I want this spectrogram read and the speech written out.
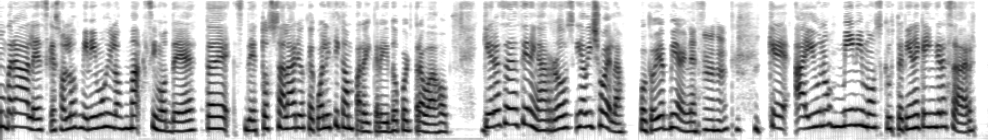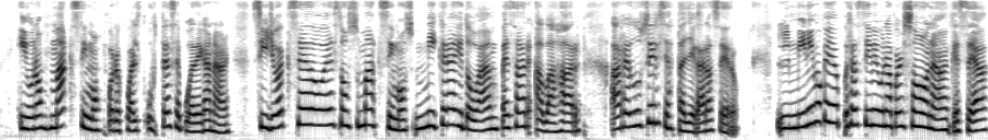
umbrales, que son los mínimos y los máximos de, este, de estos salarios que cualifican para el crédito por trabajo. Quiere decir en arroz y habichuela, porque hoy es viernes, que hay unos mínimos que usted tiene que ingresar y unos máximos por los cuales usted se puede ganar. Si yo excedo esos máximos, mi crédito va a empezar a bajar, a reducirse hasta llegar a cero. El mínimo que recibe una persona que sea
